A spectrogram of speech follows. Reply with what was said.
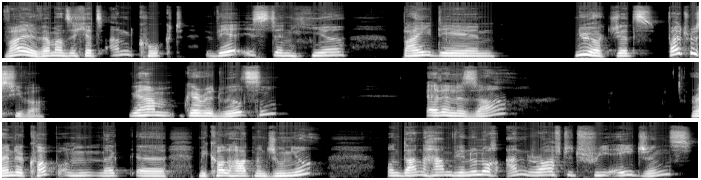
Weil, wenn man sich jetzt anguckt, wer ist denn hier bei den New York Jets Wide Receiver? Wir haben Garrett Wilson, Alan Lazar, Randall Cobb und Mac, äh, Nicole Hartman Jr. Und dann haben wir nur noch undrafted Free Agents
